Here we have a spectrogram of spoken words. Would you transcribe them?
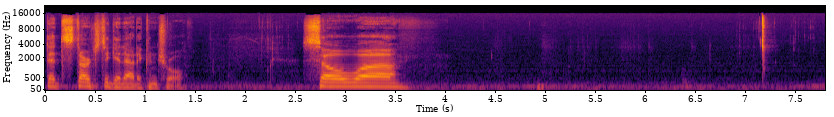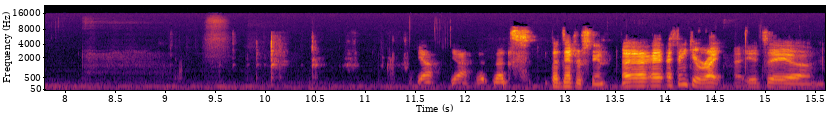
that starts to get out of control. So, uh, yeah, yeah, that's that's interesting. I, I, I think you're right. It's a um,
